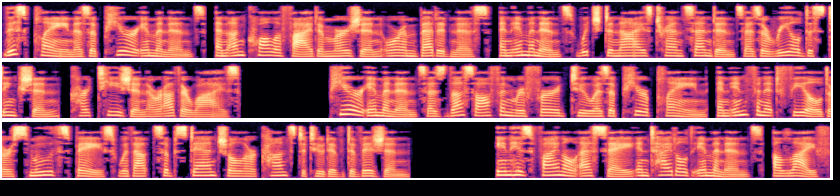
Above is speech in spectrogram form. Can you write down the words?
This plane is a pure immanence, an unqualified immersion or embeddedness, an immanence which denies transcendence as a real distinction, Cartesian or otherwise. Pure immanence is thus often referred to as a pure plane, an infinite field or smooth space without substantial or constitutive division. In his final essay entitled Immanence, A Life,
